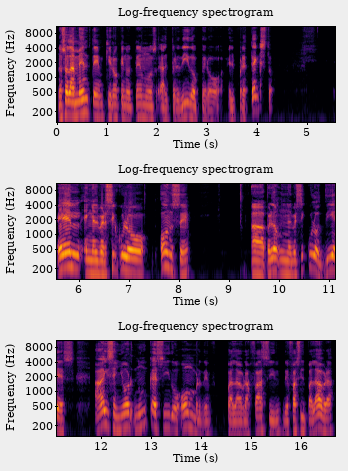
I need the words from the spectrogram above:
No solamente quiero que notemos al perdido, pero el pretexto. Él en el versículo 11, ah, perdón, en el versículo 10, ay Señor, nunca he sido hombre de palabra fácil, de fácil palabra,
